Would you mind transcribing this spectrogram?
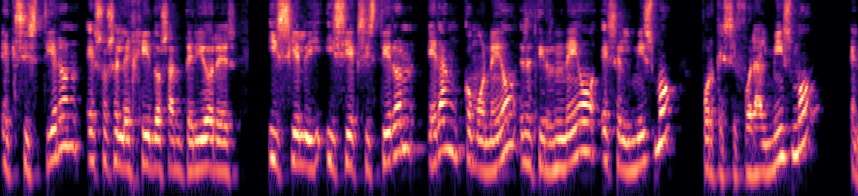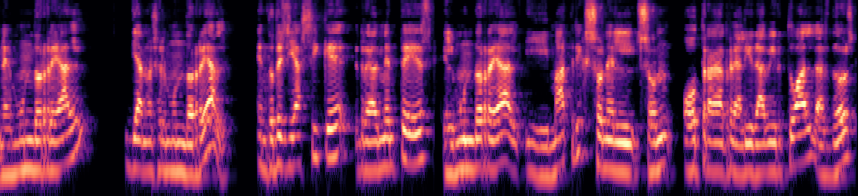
¿existieron esos elegidos anteriores? Y si, y si existieron, ¿eran como Neo? Es decir, ¿Neo es el mismo? Porque si fuera el mismo, en el mundo real, ya no es el mundo real. Entonces ya sí que realmente es el mundo real y Matrix son, el, son otra realidad virtual, las dos,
